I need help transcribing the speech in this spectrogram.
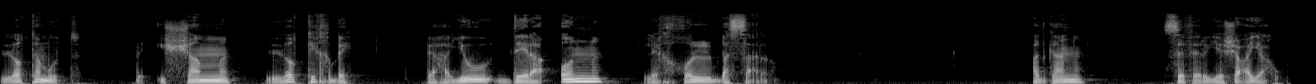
לא תמות, ואישם לא תכבה, והיו דיראון לכל בשר. עד כאן ספר ישעיהו.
